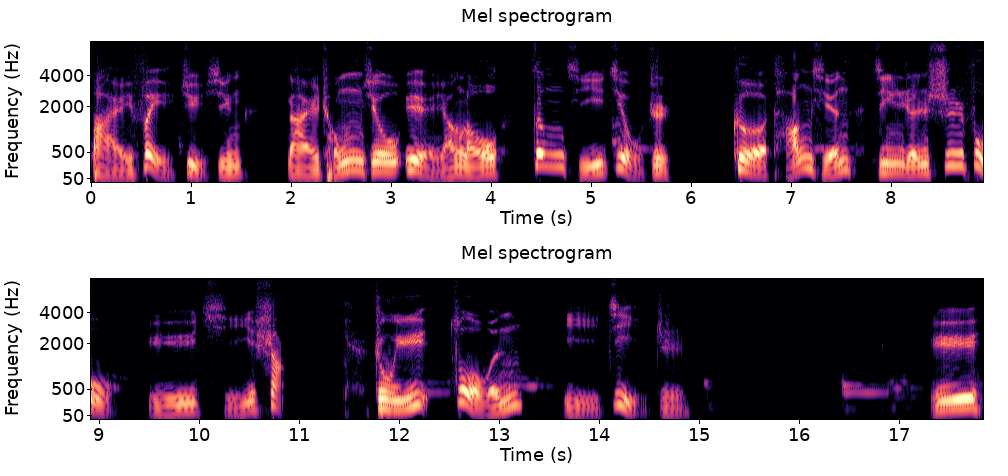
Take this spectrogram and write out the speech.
百废具兴，乃重修岳阳楼，增其旧制，刻唐贤今人诗赋于其上，主于作文。以记之。与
